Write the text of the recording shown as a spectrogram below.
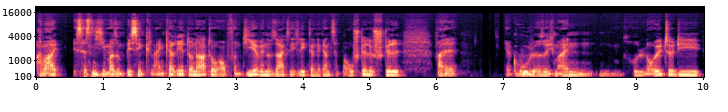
Aber ist das nicht immer so ein bisschen kleinkariert, Donato, auch von dir, wenn du sagst, ich lege da eine ganze Baustelle still, weil ja gut, also ich meine, so Leute, die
